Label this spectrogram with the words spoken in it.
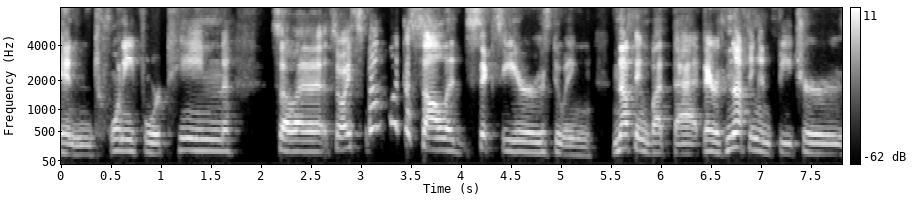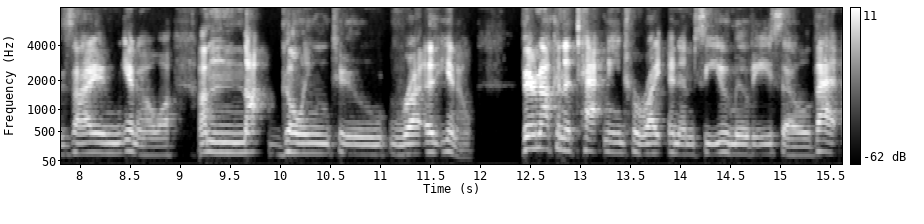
in 2014. So uh, so I spent like a solid six years doing nothing but that. There's nothing in features. I'm you know I'm not going to write. You know they're not going to tap me to write an MCU movie. So that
